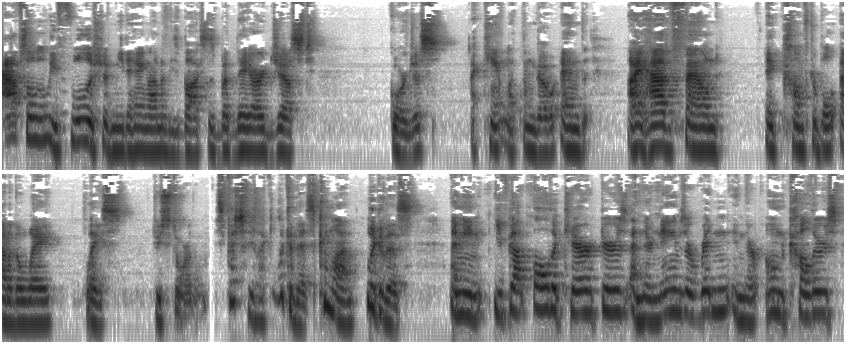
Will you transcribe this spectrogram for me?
absolutely foolish of me to hang on to these boxes, but they are just gorgeous. I can't let them go. And I have found a comfortable, out of the way place to store them. Especially like, look at this. Come on, look at this. I mean, you've got all the characters and their names are written in their own colors.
